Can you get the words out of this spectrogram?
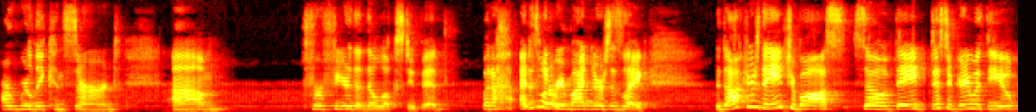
are really concerned um, for fear that they'll look stupid. But I just want to remind nurses like, the doctors, they ain't your boss. So if they disagree with you,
